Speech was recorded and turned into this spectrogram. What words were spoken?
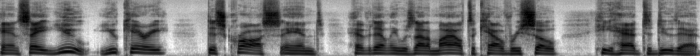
and say, You, you carry this cross, and evidently was not a mile to Calvary, so he had to do that.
